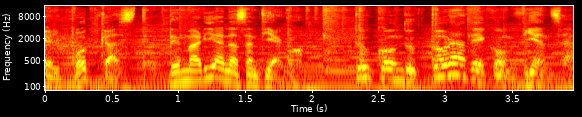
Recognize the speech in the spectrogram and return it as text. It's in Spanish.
el podcast de Mariana Santiago, tu conductora de confianza.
